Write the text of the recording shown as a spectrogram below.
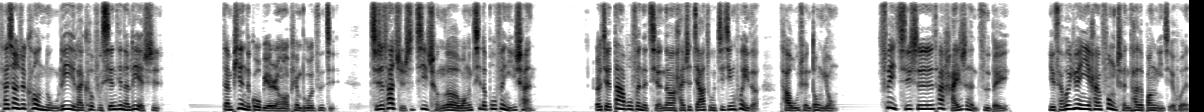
他像是靠努力来克服先天的劣势，但骗得过别人哦，骗不过自己。其实他只是继承了亡妻的部分遗产，而且大部分的钱呢还是家族基金会的，他无权动用。所以其实他还是很自卑，也才会愿意和奉承他的邦尼结婚。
